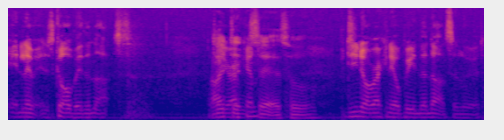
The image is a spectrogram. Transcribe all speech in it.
in Limited has got to be the nuts. Do I didn't reckon? see it at all. But do you not reckon he'll be in the nuts in Limited?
